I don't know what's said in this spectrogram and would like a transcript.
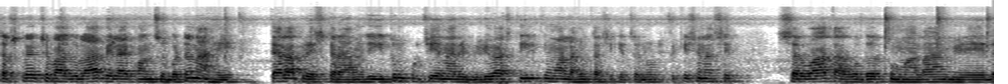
सबस्क्राईबच्या बाजूला बेल आयकॉनचं बटन आहे. त्याला प्रेस करा. म्हणजे इथून पुढचे येणारे व्हिडिओ असतील किंवा लाईव्ह तासिकेचं नोटिफिकेशन असेल सर्वात अगोदर तुम्हाला मिळेल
